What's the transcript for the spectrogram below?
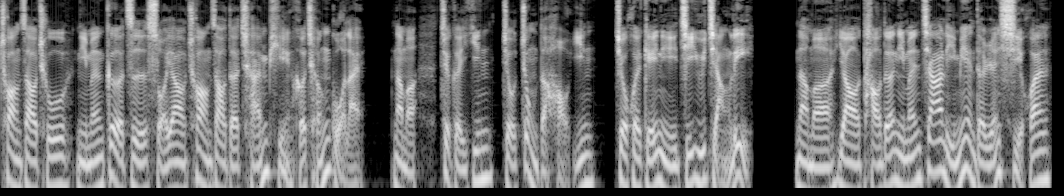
创造出你们各自所要创造的产品和成果来，那么这个因就种的好因，就会给你给予奖励。那么要讨得你们家里面的人喜欢，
